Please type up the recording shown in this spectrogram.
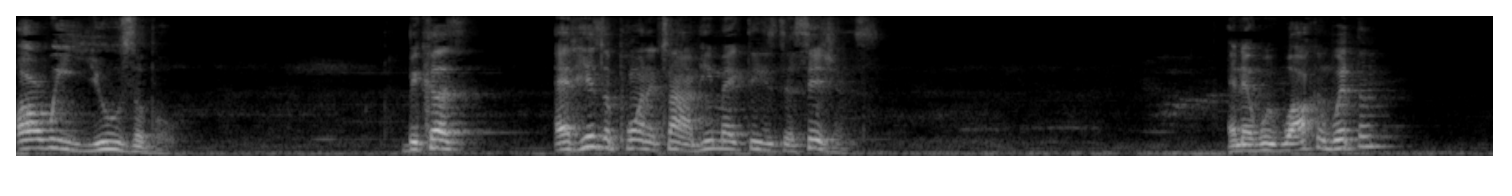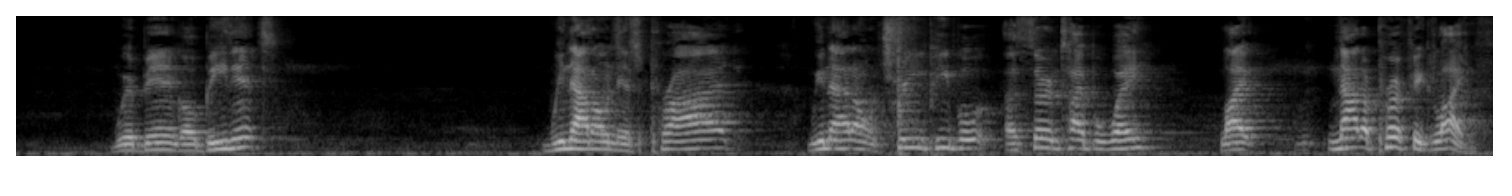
Are we usable? Because at his appointed time, he make these decisions. And if we're walking with him, we're being obedient. We're not on this pride. We're not on treating people a certain type of way. Like, not a perfect life.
